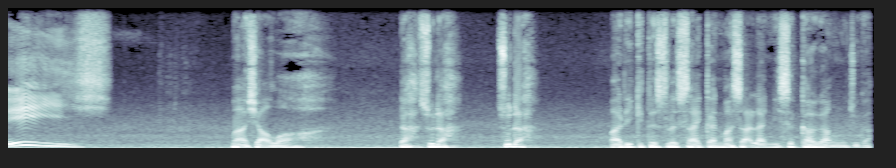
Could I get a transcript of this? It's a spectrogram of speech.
Eish. Masya Allah. Dah, sudah. Sudah. Mari kita selesaikan masalah ni sekarang juga.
